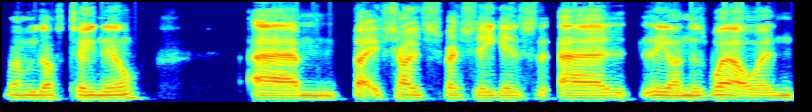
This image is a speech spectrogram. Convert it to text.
when we lost 2 0. Um, but it showed especially against uh, Lyon as well. And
